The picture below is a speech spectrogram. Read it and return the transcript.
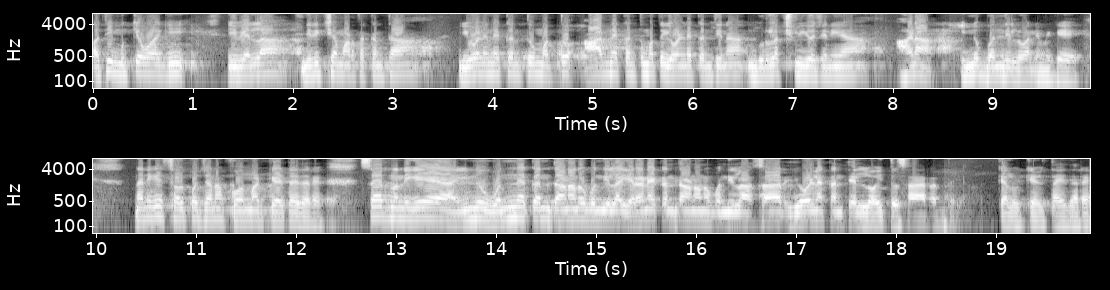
ಅತಿ ಮುಖ್ಯವಾಗಿ ಇವೆಲ್ಲ ನಿರೀಕ್ಷೆ ಮಾಡ್ತಕ್ಕಂಥ ಏಳನೇ ಕಂತು ಮತ್ತು ಆರನೇ ಕಂತು ಮತ್ತು ಏಳನೇ ಕಂತಿನ ಗುರುಲಕ್ಷ್ಮಿ ಯೋಜನೆಯ ಹಣ ಇನ್ನೂ ಬಂದಿಲ್ವಾ ನಿಮಗೆ? ನನಗೆ ಸ್ವಲ್ಪ ಜನ ಫೋನ್ ಮಾಡಿ ಕೇಳ್ತಾ ಇದ್ದಾರೆ. ಸರ್, ನನಗೆ ಇನ್ನು ಒಂದನೇ ಕಂತು ಹಣನೂ ಬಂದಿಲ್ಲ, ಎರಡನೇ ಕಂತು ಹಣನೂ ಬಂದಿಲ್ಲ. ಸರ್, ಏಳನೇ ಕಂತು ಎಲ್ಲೋಯ್ತು ಸರ್ ಅಂತ ಕೆಲವು ಕೇಳ್ತಾ ಇದ್ದಾರೆ.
